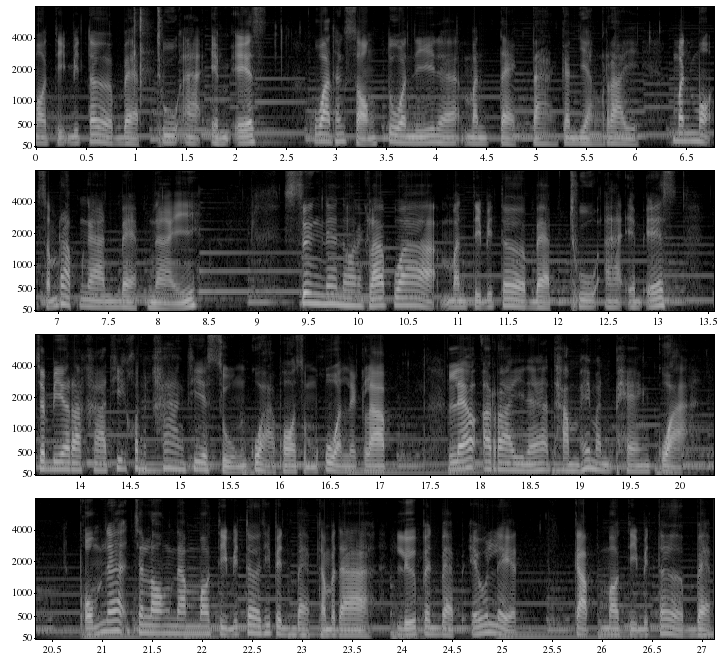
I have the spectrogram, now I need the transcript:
มัลติมิเตอร์แบบ 2RMS ว่าทั้งสองตัวนี้นะมันแตกต่างกันอย่างไร มันเหมาะสำหรับงานแบบไหน ซึ่งแน่นอนครับว่ามัลติมิเตอร์แบบ 2RMS จะมีราคาที่ค่อนข้างที่จะสูงกว่าพอสมควรเลยครับ แล้วอะไรนะทำให้มันแพงกว่า ผมนะจะลองนำมัลติมิเตอร์ที่เป็นแบบธรรมดา หรือเป็นแบบเอเวอเรสกับมัลติมิเตอร์แบบ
